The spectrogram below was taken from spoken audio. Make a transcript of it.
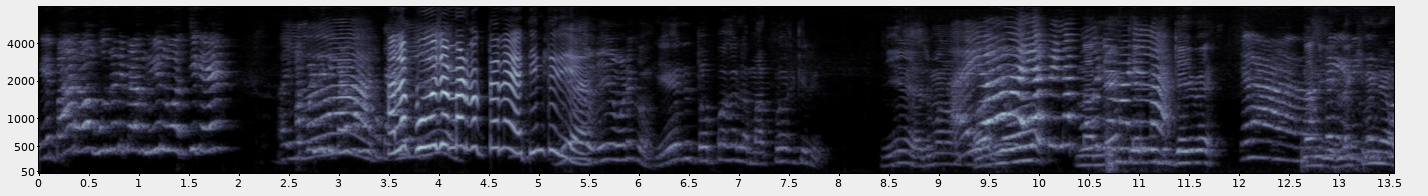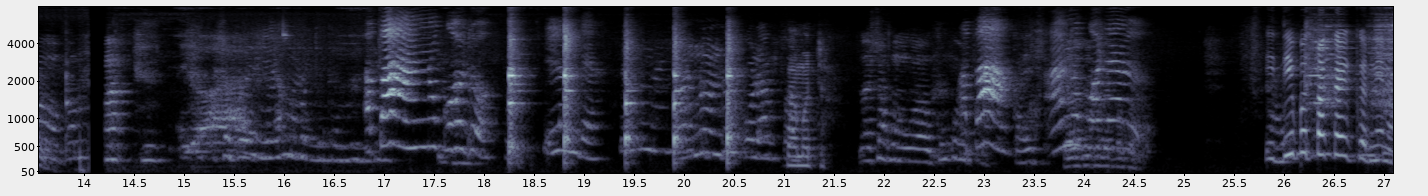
ಏ ಬಾರೋ ಮುನ್ನಡಿ ಬೆಳಗ್ಗೆ ನೀನು ಹೊತ್ತಿಗೆ ಅಲ್ಲ ಪೂಜೆ ಮಾಡ್ಬೇಕು ತಾನೆ ತಿಂತಿದ್ಯಾ ನೀನು ಹೊಡಿಕೊ ಏನು ತಪ್ಪಾಗಲ್ಲ ಮಕ್ಕಳು ಹೊಡ್ಕಿರಿ ನೀನು ಯಜಮಾನ ನನಗೆ ಹಣ್ಣು ಈ ದೀಪದ ಪಕ್ಕ ಇಕ್ಕ ನೀನು.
